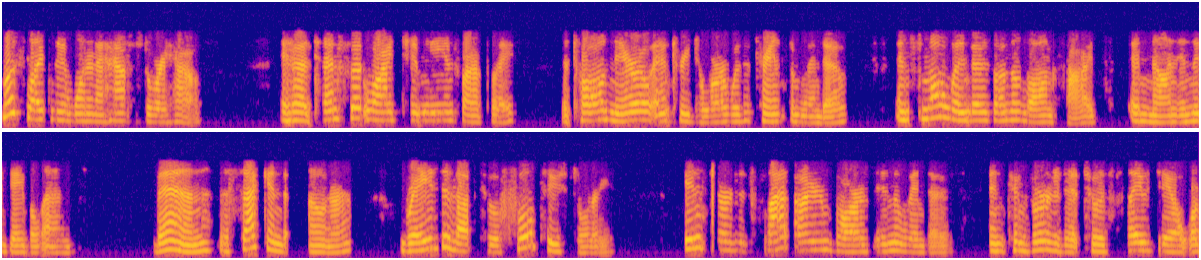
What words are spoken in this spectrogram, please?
most likely a one and a half story house. It had a 10 foot wide chimney and fireplace, a tall, narrow entry door with a transom window, and small windows on the long sides and none in the gable ends. Then the second owner raised it up to a full two stories, inserted flat iron bars in the windows, and converted it to a slave jail or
